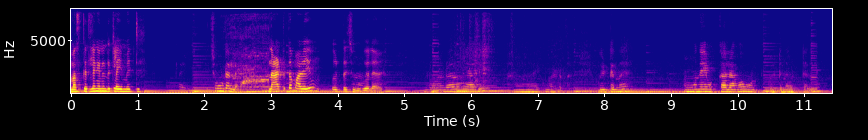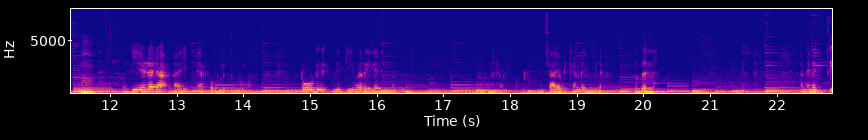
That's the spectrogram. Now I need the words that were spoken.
മസ്കറ്റിൽ എങ്ങനെയുണ്ട് ക്ലൈമറ്റ് ചൂടല്ലേ? നാട്ടിലത്തെ മഴയും വീട്ടിലെ ചൂടും അല്ലേ? മഴ പറഞ്ഞാൽ വീട്ടിൽ നിന്ന് മൂന്നേ മുക്കാലാകുമ്പോൾ വീട്ടിൽ നിന്ന് വിട്ടത്. ഏഴര ആയി എയർപോർട്ടിൽ എത്തുമ്പോൾ റോഡ് തെറ്റി പോയി മൂന്നര മണിക്കൂർ. പിന്നെ ചായ കുടിക്കാൻ ടൈമില്ല അതന്നെ. അങ്ങനെ എത്തി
